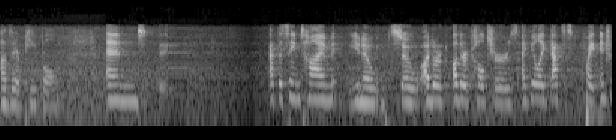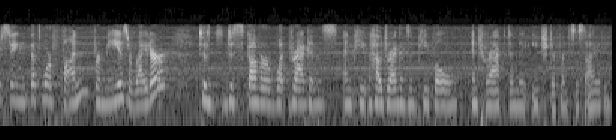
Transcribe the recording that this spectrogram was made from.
of their people and uh, at the same time, you know, so other other cultures, I feel like that's quite interesting. That's more fun for me as a writer to discover what dragons and people, how dragons and people interact in each different society.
